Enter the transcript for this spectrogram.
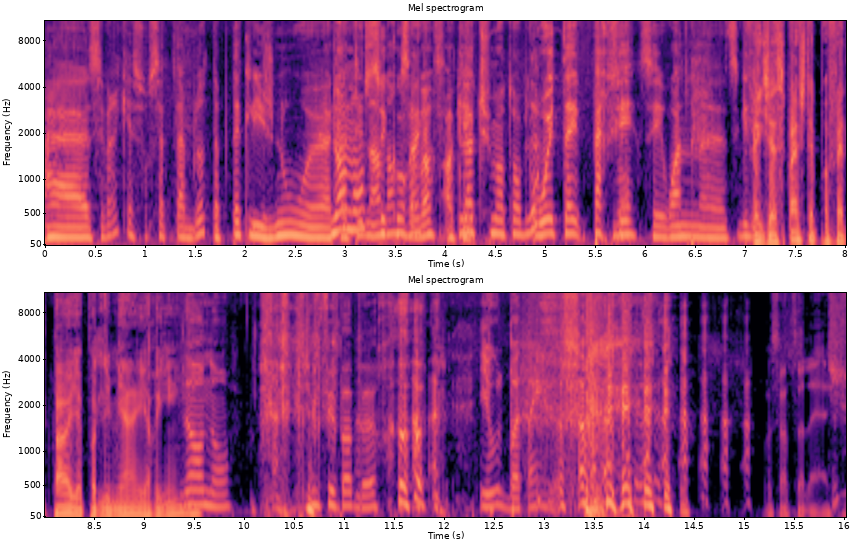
Euh, c'est vrai que sur cette table-là, tu as peut-être les genoux euh, à Non, côté. non, c'est ça correct. va? OK. Là, tu m'entends bien? Oui, t'es- parfait. Bon. C'est One euh, Fait que j'espère que je t'ai pas fait peur, il n'y a pas de lumière, il n'y a rien. Non, non. tu me fais pas peur. Il est où le bottin, là? On va sortir la hache.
